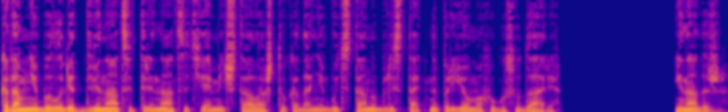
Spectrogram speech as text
Когда мне было лет двенадцать-тринадцать, я мечтала, что когда-нибудь стану блистать на приемах у государя. И надо же,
